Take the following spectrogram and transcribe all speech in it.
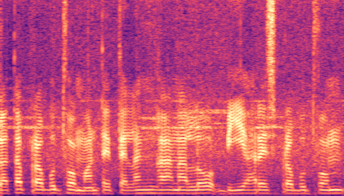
గత ప్రభుత్వం అంటే తెలంగాణలో బీఆర్ఎస్ ప్రభుత్వం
